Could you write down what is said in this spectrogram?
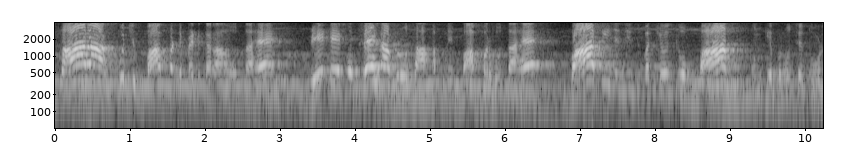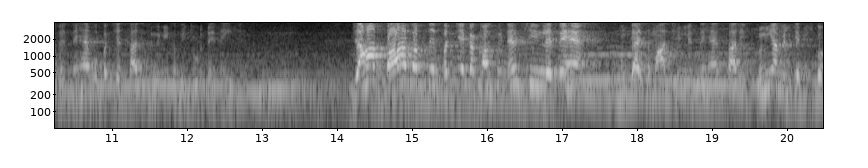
सारा कुछ बाप पर डिपेंड कर रहा होता है। बेटे को पहला भरोसा अपने बाप पर होता है। बाप ही जिस बच्चों को बाप उनके भरोसे तोड़ देते हैं, वो बच्चे सारी ज़िंदगी कभी जुड़ते नहीं हैं। जहाँ बाप अपने बच्चे का कॉन्फिडेंस छीन लेते हैं, उनका एतमाद छीन लेते हैं, सारी दुनिया मिलकर भी उसको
